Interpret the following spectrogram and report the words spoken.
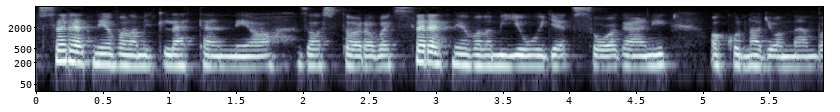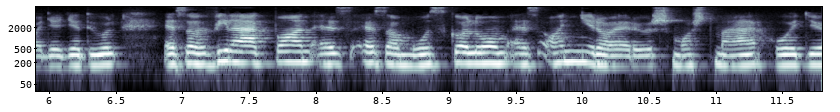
szeretnél valamit letenni az asztalra, vagy szeretnél valami jó ügyet szolgálni, akkor nagyon nem vagy egyedül. Ez a világban, ez, ez a mozgalom, ez annyira erős most már, hogy,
